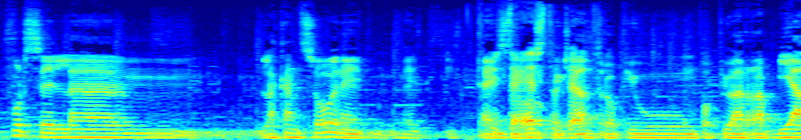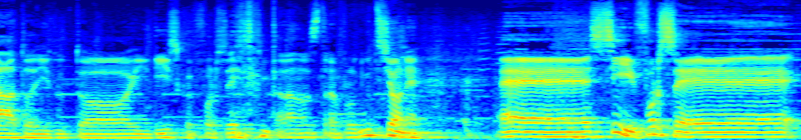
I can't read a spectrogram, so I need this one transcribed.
forse il, la canzone, testo, il testo più certo. altro più, un po' più arrabbiato di tutto il disco e forse di tutta la nostra produzione. Eh, sì, forse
